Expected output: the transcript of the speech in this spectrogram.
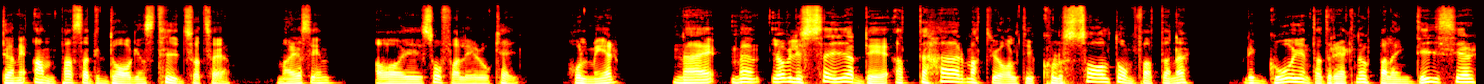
den är anpassad till dagens tid så att säga. Marjasin? Ja, i så fall är det okej. Okay. Håll med? Nej, men jag vill ju säga det att det här materialet är kolossalt omfattande. och Det går ju inte att räkna upp alla indicier,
